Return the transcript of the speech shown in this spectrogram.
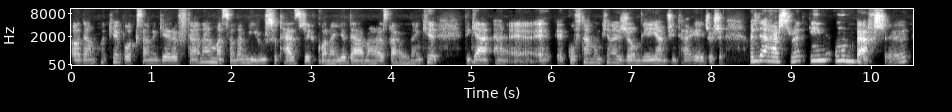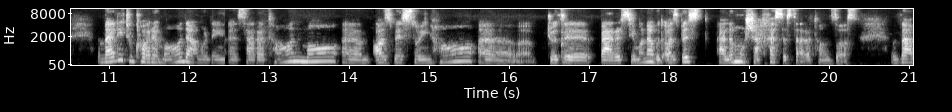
آدم ها که واکسن رو گرفتن هم مثلا ویروس رو تزریق کنن یا در معرض قرار بدن که دیگه گفتن ممکن از ژانویه همچین طرحی اجرا ولی در هر صورت این اون بخشه. ولی تو کار ما در مورد این سرطان ما آزبست و اینها جز بررسی ما نبود. آزبست الان مشخص سرطان زاست. و,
